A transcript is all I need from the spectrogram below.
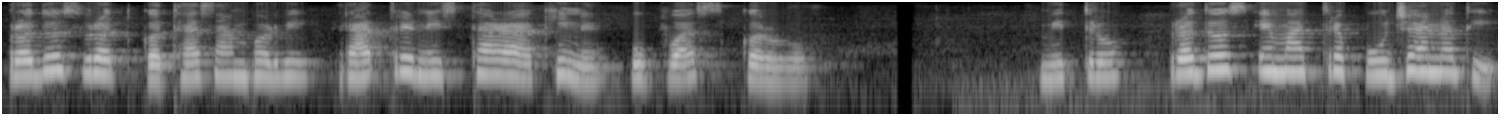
પ્રદોષ વ્રત કથા સાંભળવી, રાત્રે નિષ્ઠા રાખીને ઉપવાસ કરવો. મિત્રો, પ્રદોષ એ માત્ર પૂજા નથી,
